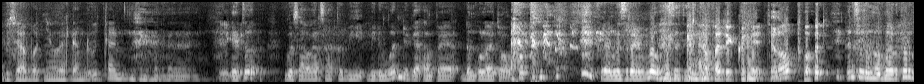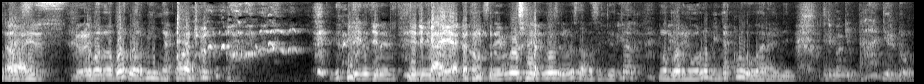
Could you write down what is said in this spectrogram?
Bisa buat nyawer dangdutan. itu gue sawer satu bi biduan juga sampai dengkulnya copot, seribu seribu bisa jadi. Kenapa dengkulnya copot? kan suruh ngebor tuh Oh, is- dulu- ngebor-ngebor keluar minyak waduh Jadi- jadi kaya dong. seribu seribu seribu sama sejuta ngebor mulu minyak keluar anjing Jadi makin tajir dong.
